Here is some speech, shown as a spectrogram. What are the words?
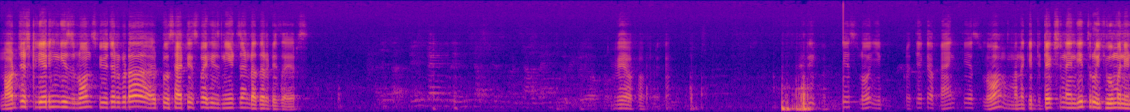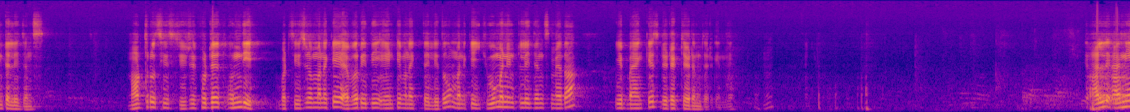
not just clearing his loans future కూడా to satisfy his needs and other desires way of కేసులో ఈ ప్రత్యేక బ్యాంక్ కేసులో మనకి డిటెక్షన్ అయింది through human intelligence not through CC footage ఉంది. బట్ సీసీ మనకి ఎవరిది ఏంటి మనకి తెలీదు. మనకి హ్యూమన్ ఇంటెలిజెన్స్ మీద ఈ బ్యాంక్ కేసు డిటెక్ట్ చేయడం జరిగింది. అని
